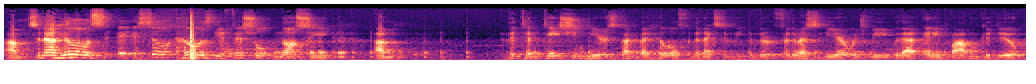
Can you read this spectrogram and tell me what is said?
Um, so now Hillel is, is still, Hillel is the official Nasi. Um, the temptation here is to talk about Hillel for the next for the rest of the year, which we without any problem could do.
